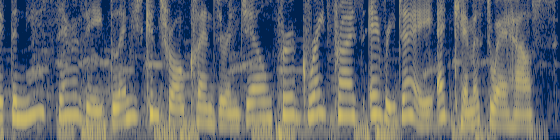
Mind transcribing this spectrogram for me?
Get the new CeraVe Blemish Control Cleanser and Gel for a great price every day at Chemist Warehouse.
